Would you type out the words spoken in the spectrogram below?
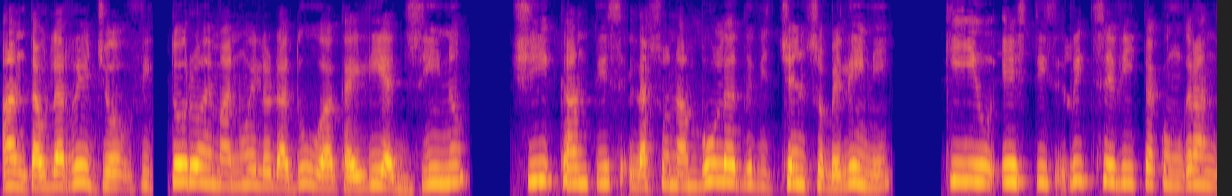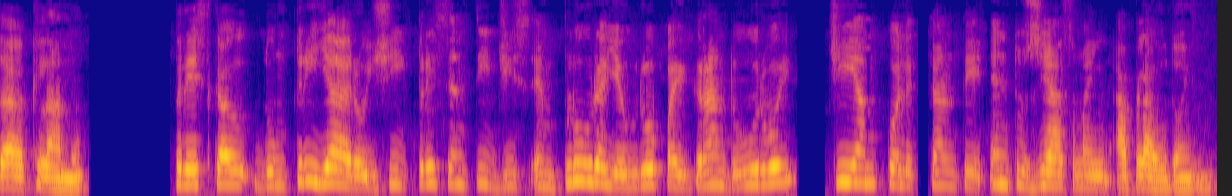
Antau la regio Victoro Emanuelo la dua cae lia edzino, si cantis la sonambula de Vincenzo Bellini, kiu estis ricevita con granda acclamo. Prescau dum tri jaroj si presentigis en plurai Europai grand urboi, ciam collectante entusiasmain applaudoin.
